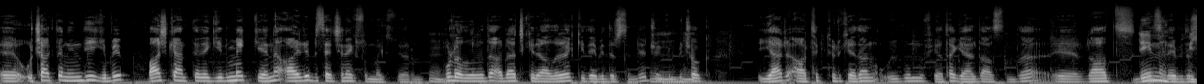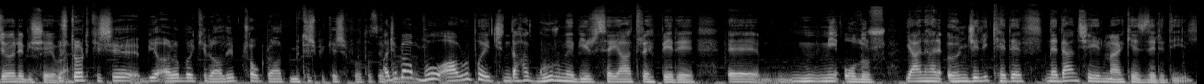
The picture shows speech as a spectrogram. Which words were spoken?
e, uçaktan indiği gibi başkentlere girmek yerine ayrı bir seçenek sunmak istiyorum. Hmm. Buraları da araç kiralayarak gidebilirsin diye. Çünkü hı. birçok yer artık Türkiye'den uygun fiyata geldi aslında. E, rahat Değil mi? Bir de öyle bir şey var. 3-4 kişi bir araba kiralayıp çok rahat müthiş bir keşif rotası Acaba yapabilir. bu Avrupa için daha gurme bir seyahat rehberi e, mi olur? Yani hani öncelik hedef neden şehir merkezleri değil?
